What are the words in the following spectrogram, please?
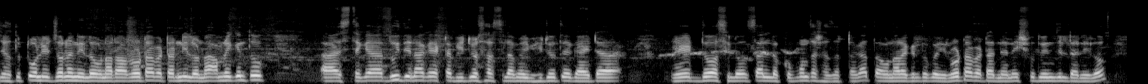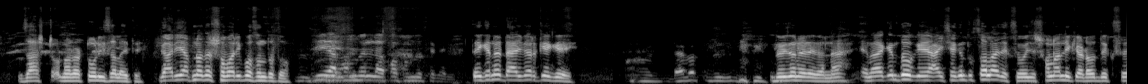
যেহেতু টলির জন্য নিল ওনারা রোটা রোটাভেটার নিল না। আমরা কিন্তু আজ থেকে দুই দিন আগে একটা ভিডিও ছাড়ছিলাম এই ভিডিওতে গাড়িটা রেট দেওয়া ছিল চার লক্ষ পঞ্চাশ হাজার টাকা। তো ওনারা কিন্তু ওই রোটা রোটাভেটার নেন এই শুধু ইঞ্জিনটা নিল জাস্ট ওনারা টলি চালাইতে। গাড়ি আপনাদের সবারই পছন্দ তো? তো এখানে ড্রাইভার কে কে? দুইজনের এবার না? এনারা কিন্তু আইসা কিন্তু চালাই দেখছে ওই যে সোনালিকাটাও দেখছে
